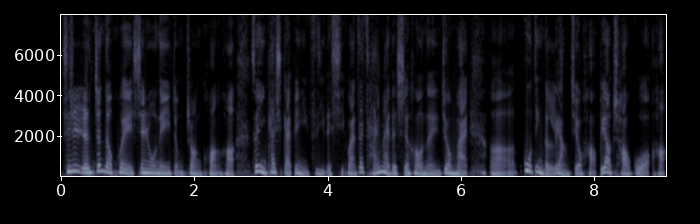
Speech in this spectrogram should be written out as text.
其实人真的会陷入那一种状况哈。所以你开始改变你自己的习惯，在采买的时候呢，你就买呃固定的量就好，不要超过哈。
